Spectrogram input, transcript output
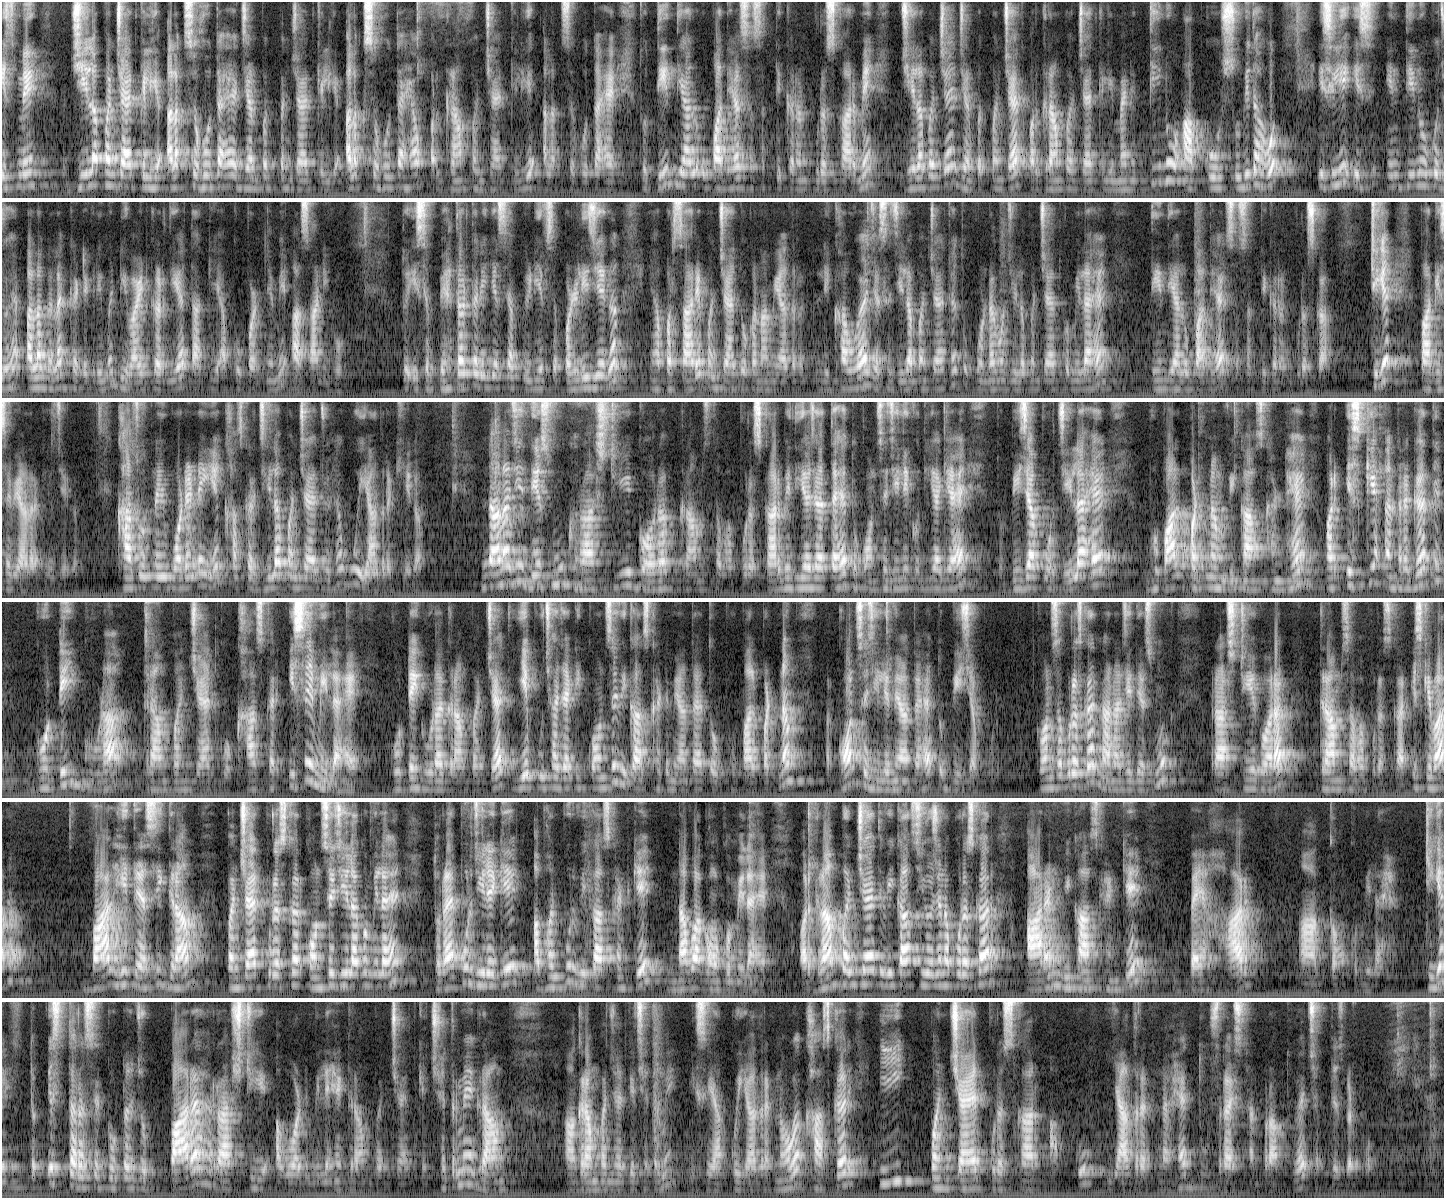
इसमें जिला पंचायत के लिए अलग से होता है, जनपद पंचायत के लिए अलग से होता है और ग्राम पंचायत के लिए अलग से होता है। तो दीनदयाल उपाध्याय सशक्तिकरण पुरस्कार में जिला पंचायत, जनपद पंचायत और ग्राम पंचायत के लिए मैंने तीनों आपको सुविधा हो, इसलिए इस इन तीनों को जो है अलग अलग कैटेगरी में डिवाइड कर दिया ताकि आपको पढ़ने में आसानी हो। तो इसे बेहतर तरीके से आप पीडीएफ से पढ़ लीजिएगा। यहाँ पर सारे पंचायतों का नाम याद लिखा हुआ है। जैसे जिला पंचायत है तो कोंडागांव जिला पंचायत को मिला है दीनदयाल उपाध्याय सशक्तिकरण पुरस्कार। ठीक है? बाकी सब याद रख लीजिएगा। खास उतना इंपॉर्टेंट नहीं है, खासकर जिला पंचायत जो है, वो याद रखिएगा। नानाजी देशमुख राष्ट्रीय गौरव ग्राम सभा पुरस्कार भी दिया जाता है। तो कौन से ज़िले को दिया गया है? तो बीजापुर जिला है भोपालपट्टनम विकास खंड है, और इसके अंतर्गत गोटी घोड़ा ग्राम पंचायत को खासकर इसे मिला है। गोटे घोड़ा ग्राम पंचायत, ये पूछा जाए कि कौन से विकास खंड में आता है तो भोपालपट्टनम, और कौन से ज़िले में आता है तो बीजापुर। कौन सा पुरस्कार? नानाजी देशमुख, राष्ट्रीय गौरव ग्राम सभा पुरस्कार। इसके बाद बाल हित ऐसी ग्राम पंचायत पुरस्कार कौन से जिला को मिला है? तो रायपुर ज़िले के अभनपुर विकासखंड के नवा गाँव को मिला है। और ग्राम पंचायत विकास योजना पुरस्कार आरन विकासखंड के बिहार गाँव को मिला है। ठीक है? तो इस तरह से टोटल जो 12 राष्ट्रीय अवार्ड मिले हैं ग्राम पंचायत के क्षेत्र में, ग्राम ग्राम पंचायत के क्षेत्र में, इसे आपको याद रखना होगा। खासकर ई पंचायत पुरस्कार आपको याद रखना है, दूसरा स्थान प्राप्त हुआ है छत्तीसगढ़ को।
